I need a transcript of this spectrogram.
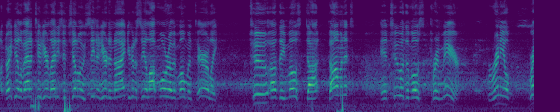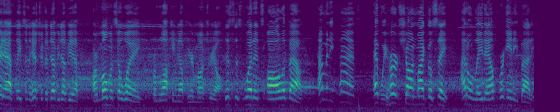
A great deal of attitude here, ladies and gentlemen. We've seen it here tonight. You're going to see a lot more of it momentarily. Two of the most do- dominant and two of the most premier, perennial great athletes in the history of the WWF are moments away from locking up here in Montreal. This is what it's all about. How many times have we heard Shawn Michaels say, I don't lay down for anybody?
